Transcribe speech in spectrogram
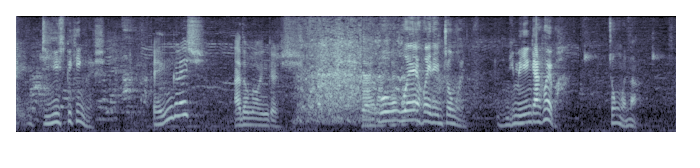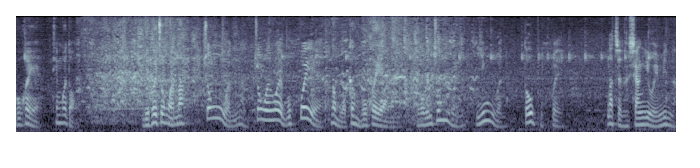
I mean? Do you speak English? English? I don't know English. 我我也会点中文，你们应该会吧？中文呐、不会耶，听不懂。你会中文吗？ 中文啊，中文我也不会耶。那我更不会呀。我们中文、英文都不会，那只能相依为命啦。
